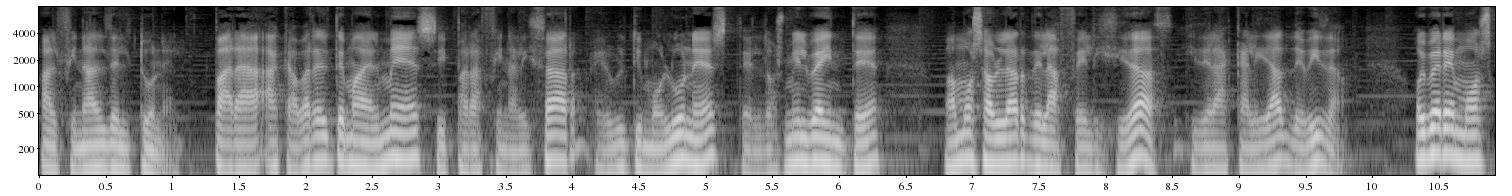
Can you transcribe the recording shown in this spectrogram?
al final del túnel. Para acabar el tema del mes y para finalizar el último lunes del 2020, vamos a hablar de la felicidad y de la calidad de vida. Hoy veremos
